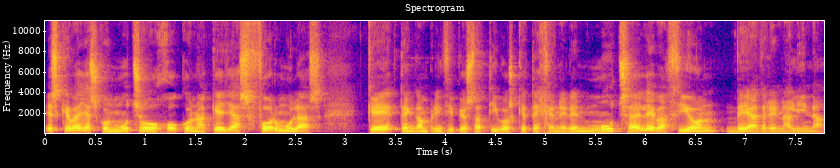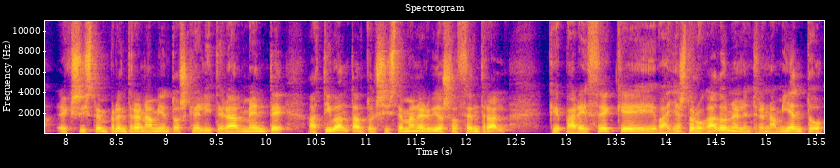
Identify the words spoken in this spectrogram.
es que vayas con mucho ojo con aquellas fórmulas que tengan principios activos que te generen mucha elevación de adrenalina. Existen preentrenamientos que literalmente activan tanto el sistema nervioso central que parece que vayas drogado en el entrenamiento,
